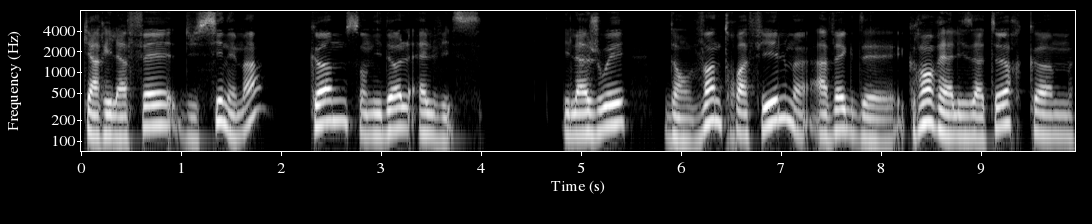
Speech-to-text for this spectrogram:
car il a fait du cinéma comme son idole Elvis. Il a joué dans 23 films avec des grands réalisateurs comme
